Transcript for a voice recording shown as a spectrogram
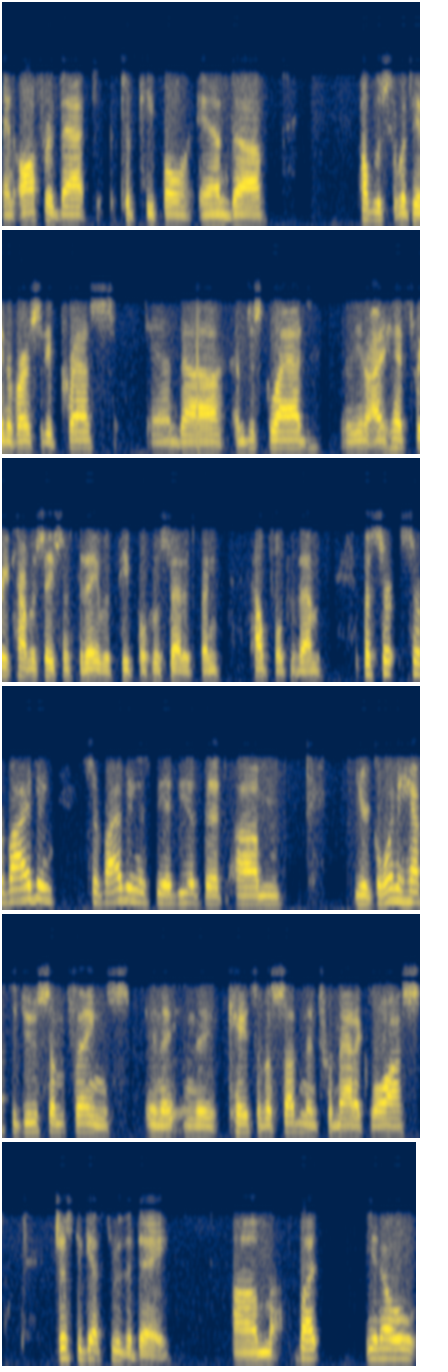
and offered that to people and uh, published it with the University Press. And uh, I'm just glad you know, I had three conversations today with people who said it's been helpful to them. But sur- surviving, surviving is the idea that um, you're going to have to do some things in the in the case of a sudden and traumatic loss, just to get through the day. Um, but you know,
